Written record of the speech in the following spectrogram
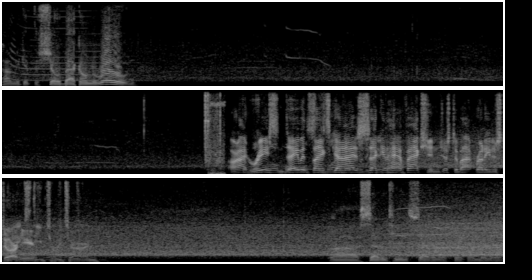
Time to get the show back on the road. Right, Reese and David, thanks, guys. Second half action just about ready to start here. Steve to return. Uh, 17-7, I think I'm gonna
